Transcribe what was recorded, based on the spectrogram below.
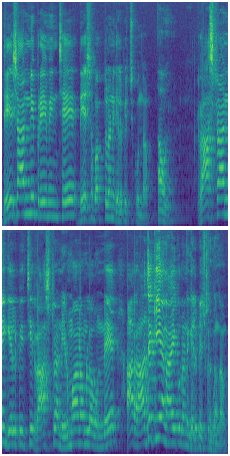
దేశాన్ని ప్రేమించే దేశభక్తులను గెలిపించుకుందాం. అవును. రాష్ట్రాన్ని గెలిపించి రాష్ట్ర నిర్మాణంలో ఉండే ఆ రాజకీయ నాయకులను గెలిపించుకుందాం.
